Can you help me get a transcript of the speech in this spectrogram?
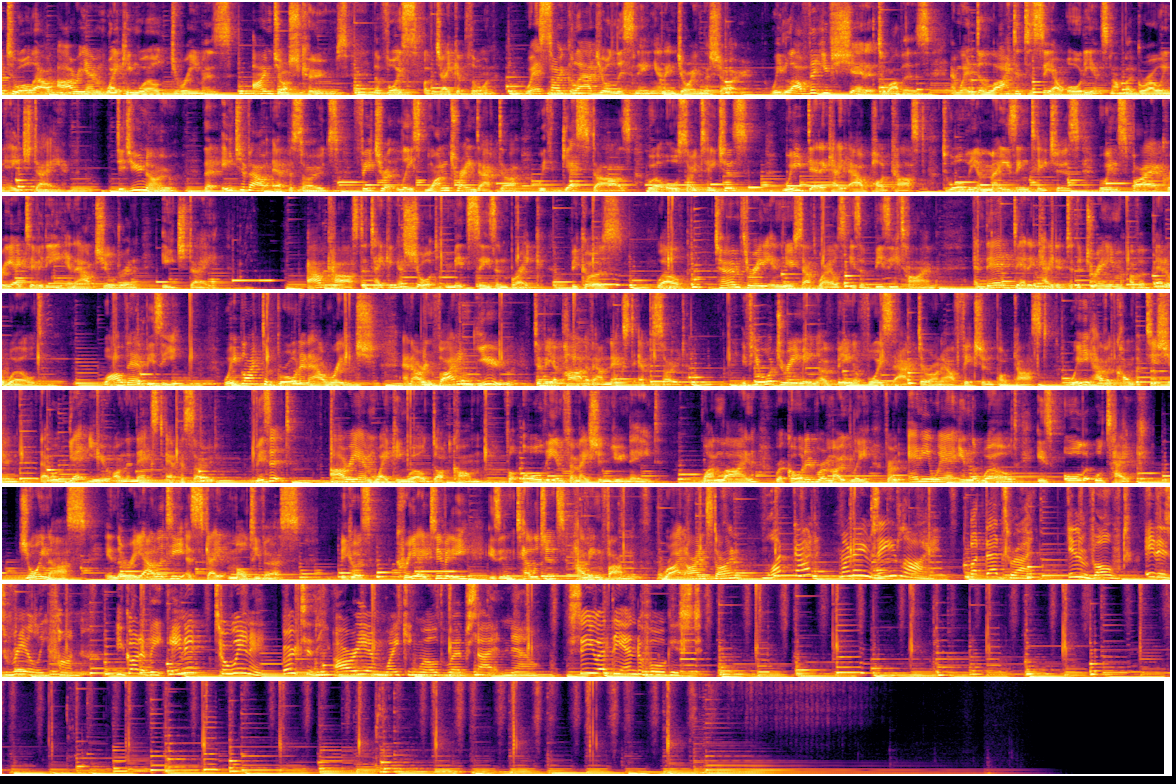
to all our REM Waking World dreamers. I'm Josh Coombs, the voice of Jacob Thorne. We're so glad you're listening and enjoying the show. We love that you've shared it to others, and we're delighted to see our audience number growing each day. Did you know that each of our episodes feature at least one trained actor with guest stars who are also teachers? We dedicate our podcast to all the amazing teachers who inspire creativity in our children each day. Our cast are taking a short mid season break because, well, term three in New South Wales is a busy time and they're dedicated to the dream of a better world. While they're busy, we'd like to broaden our reach and are inviting you to be a part of our next episode. If you're dreaming of being a voice actor on our fiction podcast, we have a competition that will get you on the next episode. Visit remwakingworld.com for all the information you need. One line, recorded remotely from anywhere in the world, is all it will take. Join us in the Reality Escape multiverse because creativity is intelligence having fun. Right, Einstein? What, Dad? My name's Eli. But Dad's right. Get involved. It is really fun. You gotta be in it to win it. Go to the REM Waking World website now. See you at the end of August.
